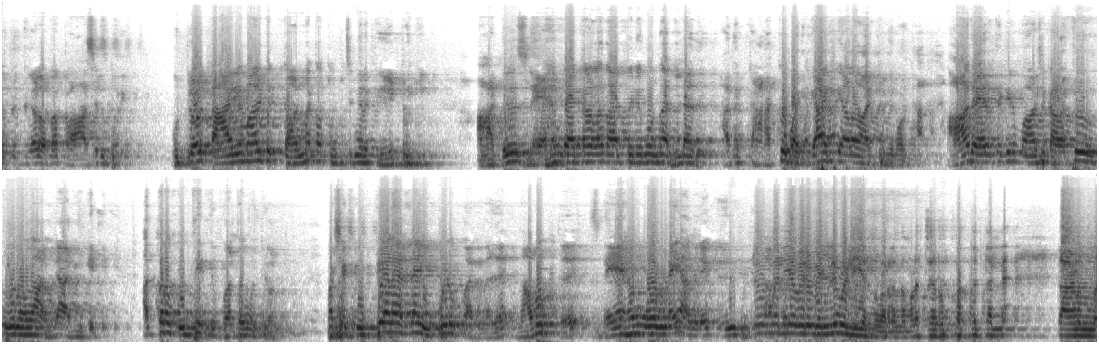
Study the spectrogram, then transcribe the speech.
ഉടുക്കുകളൊക്കെ ക്ലാസ്സിൽ പറയും. കുട്ടികൾ കാര്യമായിട്ട് കണ്ണൊക്കെ തുറച്ചിങ്ങനെ കേട്ടിരിക്കും. അത് സ്നേഹം കേൾക്കാനുള്ള താല്പര്യം കൊണ്ടല്ല അത്. അത് കണക്ക് പഠിക്കാതിരിക്കാനുള്ള താല്പര്യം കൊണ്ടാണ് ആ നേരത്തേക്ക് മാഷ് കണക്ക് നിർത്തുന്നതാണ് അല്ല അത്ര ബുദ്ധിയുണ്ട് ഇപ്പോഴത്തെ കുട്ടികൾ പക്ഷെ കുട്ടികളല്ല ഇപ്പോഴും പറഞ്ഞത് നമുക്ക് സ്നേഹം കൊണ്ടേ അവരെ ഏറ്റവും വലിയ ഒരു വെല്ലുവിളി എന്ന് പറയുന്നത് നമ്മുടെ ചെറുപ്പത്തിൽ തന്നെ കാണുന്ന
